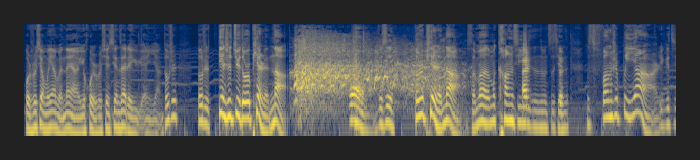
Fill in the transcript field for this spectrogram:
或者说像文言文那样，又或者说像现在这个语言一样，都是都是电视剧都是骗人的，嗯，就是都是骗人的，什么什么康熙什么之前方式不一样，这个这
